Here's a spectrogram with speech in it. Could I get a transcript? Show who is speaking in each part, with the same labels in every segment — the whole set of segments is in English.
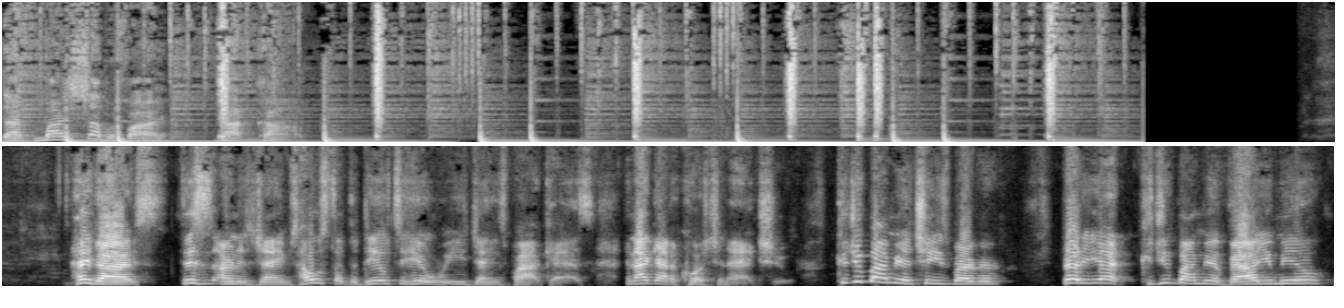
Speaker 1: deal2healtees.myshopify.com. Hey guys, this is Earnest James, host of the Deal to Heal with E. James podcast, and I got a question to ask you. Could you buy me a cheeseburger? Better yet, could you buy me a value meal?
